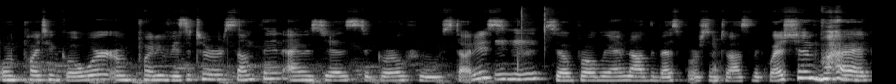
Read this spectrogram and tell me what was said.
or party goer or party visitor or something. I was just a girl who studies. Mhm. So probably I'm not the best person to ask the question, but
